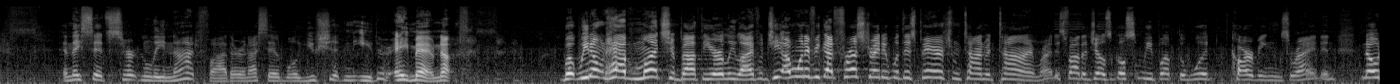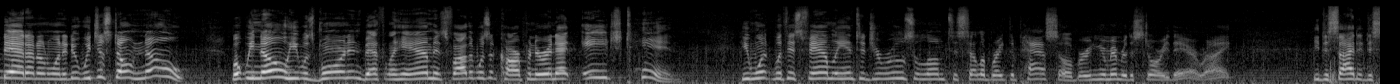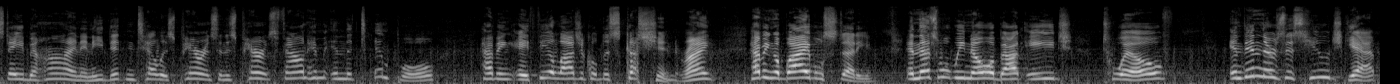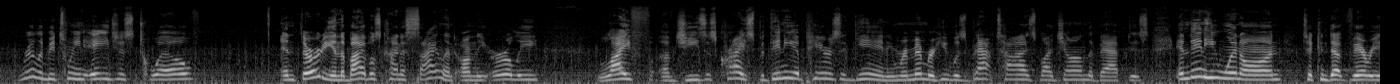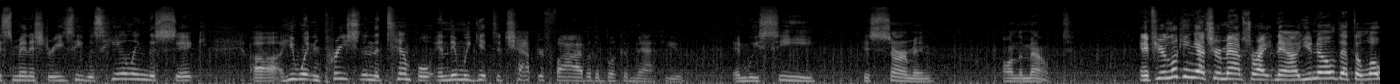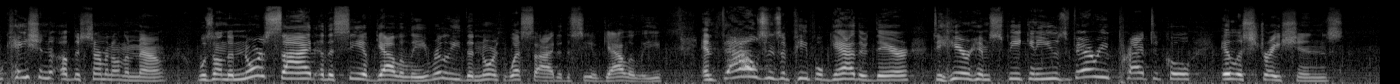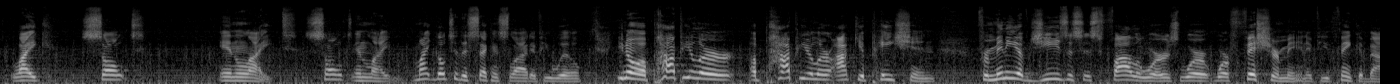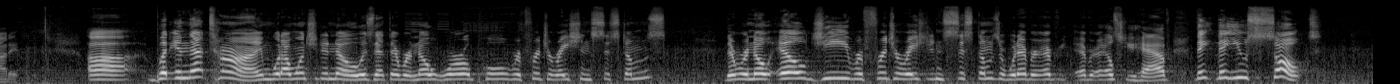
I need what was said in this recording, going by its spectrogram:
And they said, Certainly not, Father. And I said, Well, you shouldn't either. Amen. No. But we don't have much about the early life of Jesus. I wonder if he got frustrated with his parents from time to time, right? His father Joseph, go sweep up the wood carvings, right? And no, Dad, I don't want to do. It. We just don't know. But we know he was born in Bethlehem. His father was a carpenter, and at age 10, he went with his family into Jerusalem to celebrate the Passover. And you remember the story there, right? He decided to stay behind, and he didn't tell his parents. And his parents found him in the temple having a theological discussion, right? Having a Bible study. And that's what we know about age 12. And then there's this huge gap, really, between ages 12 and 30, and the Bible's kind of silent on the early life of Jesus Christ. But then he appears again. And remember, he was baptized by John the Baptist. And then he went on to conduct various ministries. He was healing the sick. Uh, he went and preached in the temple. And then we get to chapter 5 of the book of Matthew. And we see his sermon on the Mount. And if you're looking at your maps right now, you know that the location of the Sermon on the Mount was on the north side of the Sea of Galilee, really the northwest side of the Sea of Galilee, and thousands of people gathered there to hear him speak. And he used very practical illustrations like salt and light. Salt and light. Might go to the second slide if you will. You know, a popular a popular occupation for many of Jesus' followers were, were fishermen, if you think about it. Uh, but in that time, what I want you to know is that there were no Whirlpool refrigeration systems. There were no LG refrigeration systems or whatever every, ever else you have. They, they used salt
